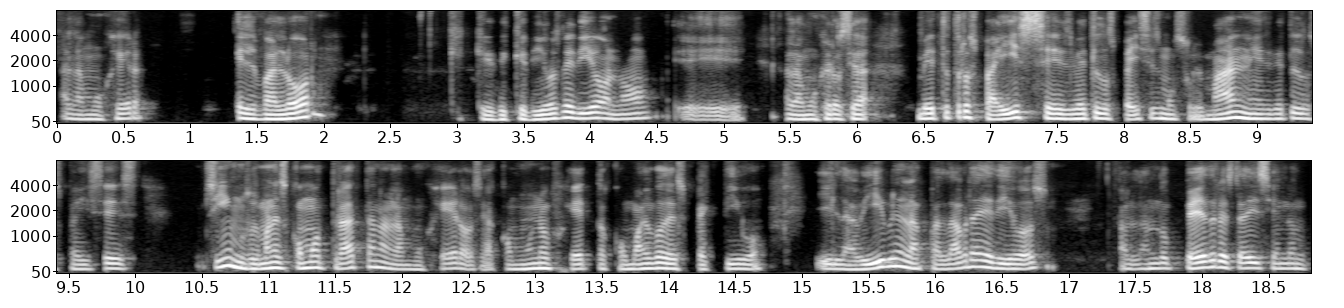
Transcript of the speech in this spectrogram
a la mujer el valor que, que, Dios le dio, ¿no? Eh, a la mujer, o sea, vete a otros países, vete a los países musulmanes, vete a los países, sí, musulmanes, cómo tratan a la mujer, o sea, como un objeto, como algo despectivo. Y la Biblia, la palabra de Dios, hablando, Pedro está diciendo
